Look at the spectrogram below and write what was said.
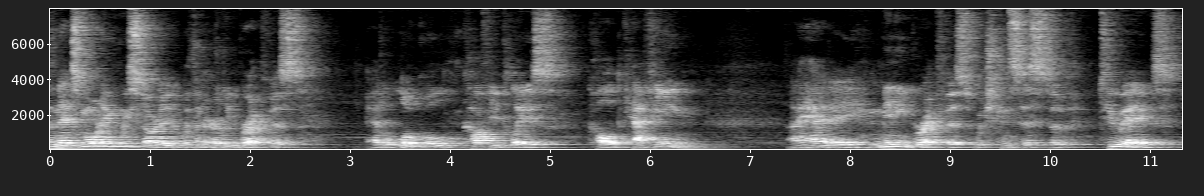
The next morning we started with an early breakfast at a local coffee place called Caffeine. I had a mini breakfast which consists of two eggs,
